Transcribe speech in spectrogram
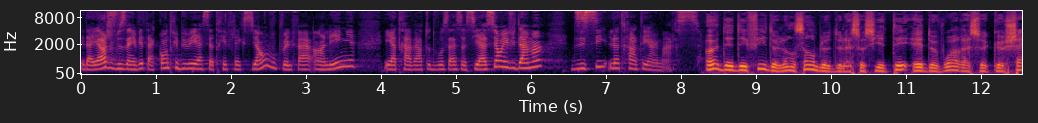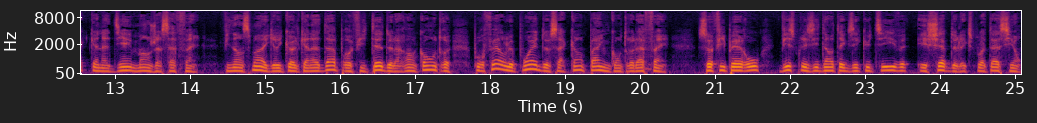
Et d'ailleurs, je vous invite à contribuer à cette réflexion. Vous pouvez le faire en ligne et à travers toutes vos associations, évidemment, d'ici le 31 mars. Un des défis de l'ensemble de la société est de voir à ce que chaque Canadien mange à sa faim. Financement Agricole Canada profitait de la rencontre pour faire le point de sa campagne contre la faim. Sophie Perrault, vice-présidente exécutive et chef de l'exploitation.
